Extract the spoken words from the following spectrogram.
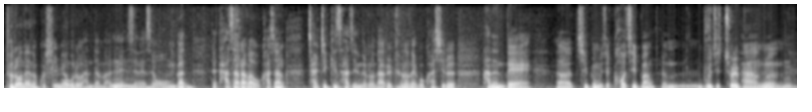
드러내놓고 실명으로 한단 말이에요. 음. SNS에 온갖 데 다 자랑하고 가장 잘 찍힌 사진으로 나를 드러내고 과시를 하는데 어, 지금 이제 거지방, 음, 무지출 방은 음.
